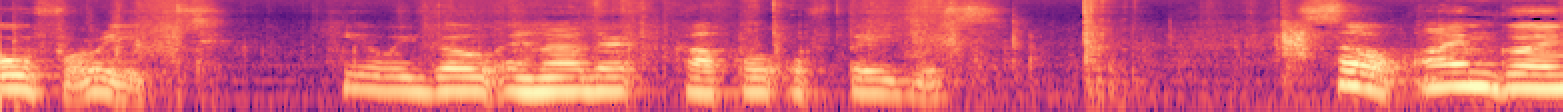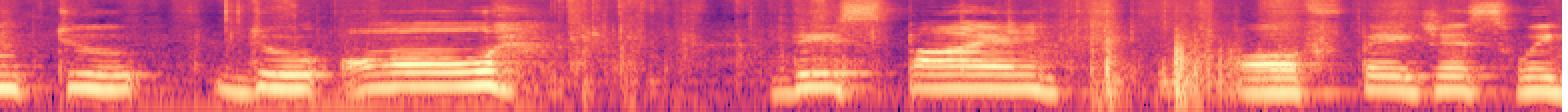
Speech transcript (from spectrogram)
go for it. Here we go, another couple of pages. So I'm going to do all this pile of pages with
